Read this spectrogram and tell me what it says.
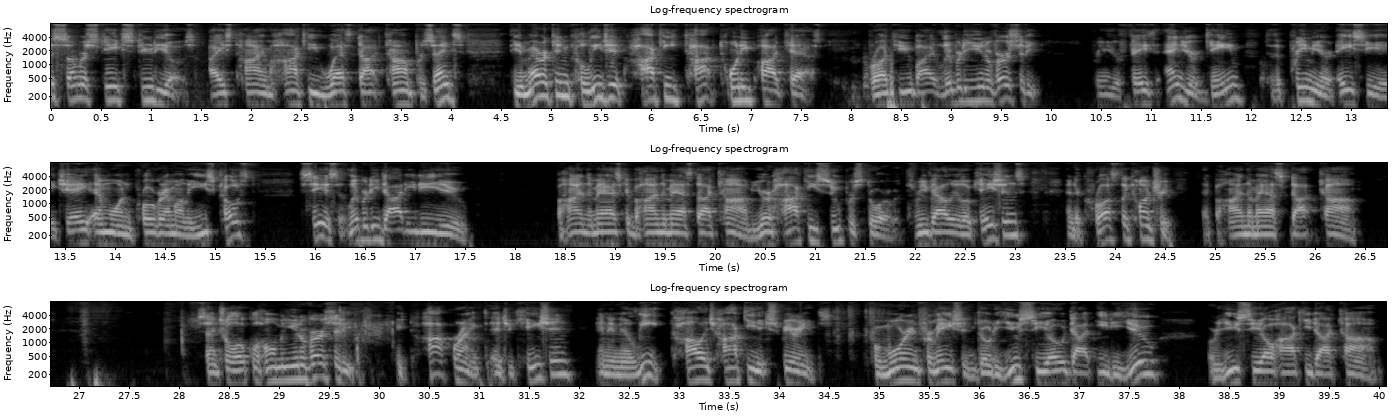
The Summer Skate Studios, IceTimeHockeyWest.com presents the American Collegiate Hockey Top 20 podcast, brought to you by Liberty University. Bring your faith and your game to the premier ACHA M1 program on the East Coast. See us at liberty.edu. Behind the Mask and BehindTheMask.com, your hockey superstore with three Valley locations and across the country at BehindTheMask.com. Central Oklahoma University, a top ranked education and an elite college hockey experience. For more information, go to uco.edu or ucohockey.com.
